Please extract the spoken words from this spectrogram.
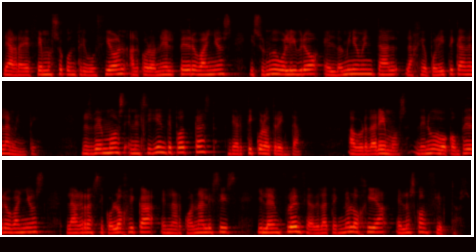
Le agradecemos su contribución al coronel Pedro Baños y su nuevo libro El dominio mental, la geopolítica de la mente. Nos vemos en el siguiente podcast de Artículo 30. Abordaremos de nuevo con Pedro Baños la guerra psicológica, el narcoanálisis y la influencia de la tecnología en los conflictos.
